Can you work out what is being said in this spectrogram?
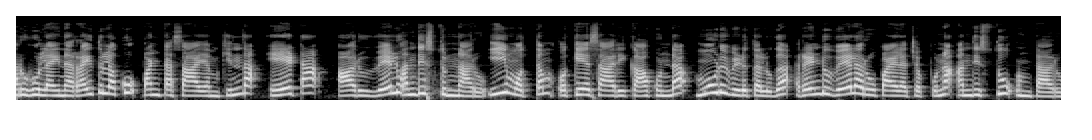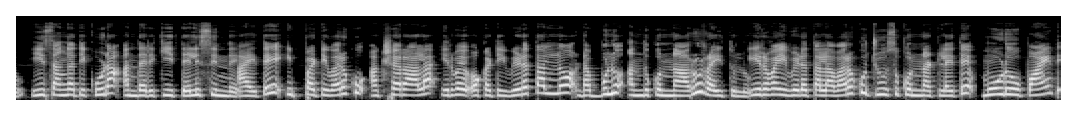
అర్హులైన రైతులకు పంట సాయం కింద ఏటా ఆరు వేలు అందిస్తున్నారు. ఈ మొత్తం ఒకేసారి కాకుండా మూడు విడతలుగా రెండు వేల రూపాయల చొప్పున అందిస్తూ ఉంటారు. ఈ సంగతి కూడా అందరికీ తెలిసిందే. అయితే ఇప్పటి వరకు అక్షరాల ఇరవై ఒకటి విడతల్లో డబ్బులు అందుకున్నారు రైతులు. ఇరవై విడతల వరకు చూసుకున్నట్లయితే మూడు పాయింట్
